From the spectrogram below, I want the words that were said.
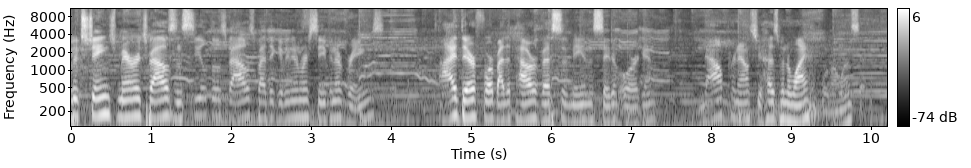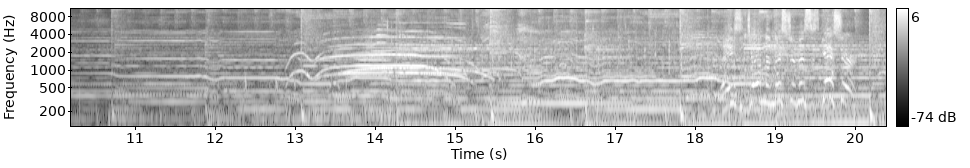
You've exchanged marriage vows and sealed those vows by the giving and receiving of rings. I, therefore, by the power vested in me in the state of Oregon, now pronounce you husband and wife. Hold on one second. Ladies and gentlemen, Mr. and Mrs. Gescher.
